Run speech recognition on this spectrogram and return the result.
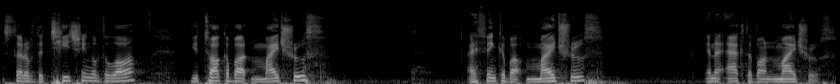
instead of the teaching of the law, you talk about my truth. I think about my truth, and I act upon my truth.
